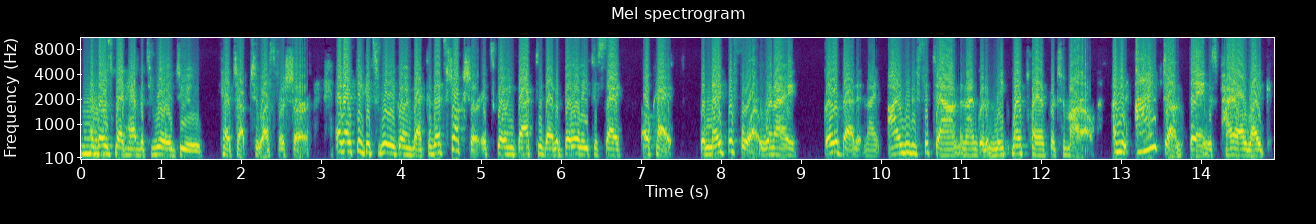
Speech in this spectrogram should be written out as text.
Mm-hmm. and those bad habits really do catch up to us for sure. And i think it's really going back to that structure. It's going back to that ability to say okay the night before when i go to bed at night i'm going to sit down and i'm going to make my plan for tomorrow. I mean i've done things Payal like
